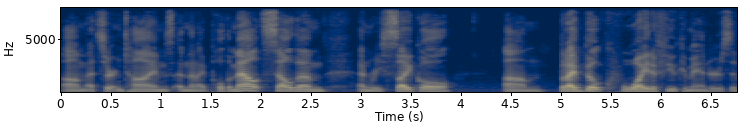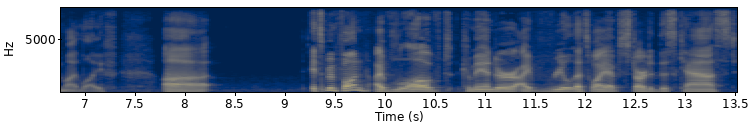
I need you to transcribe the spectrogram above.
um, at certain times, and then I pull them out, sell them, and recycle. Um, but I've built quite a few commanders in my life. Uh, it's been fun. I've loved Commander. I've really that's why I've started this cast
